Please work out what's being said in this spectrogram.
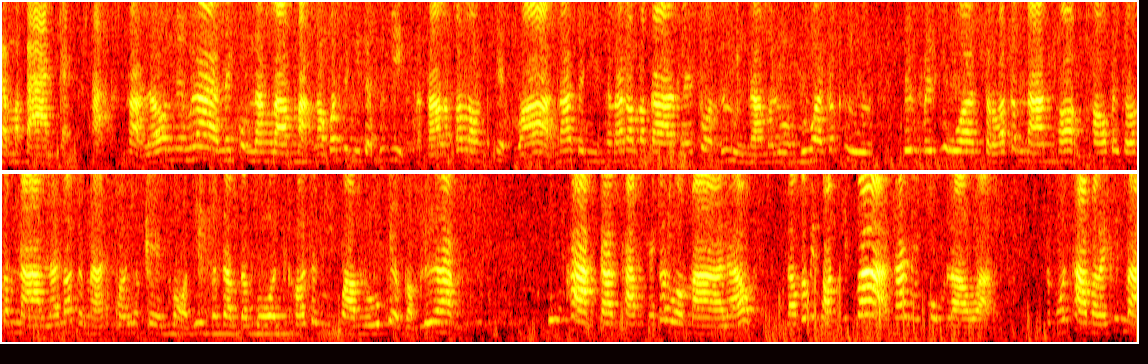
กรรมการกันค่ะ ค่ะ แล้วในเมื่อในกลุ่มนางรำอะเราก็จะมีแต่ผู้หญิงนะคะ แล้วก็ลองเห็นว่าน่าจะมีคณะกรรมการในส่วนอื่นนะมารวมด้วยก็คือจึงไปชวนสารวัตรกำนันเพราะเขาเป็นสารวัตรกำนันและนอกจากนั้นเขายังเป็นหมอดินประจำตำบลเขาจะมีความรู้เกี่ยวกับเรื่องผู้ภาคการทำเนี่ยก็รวมมาแล้ว เราก็มีความคิดว่าถ้าในกลุ่มเราอะ สมมติทำอะไรขึ้นมา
